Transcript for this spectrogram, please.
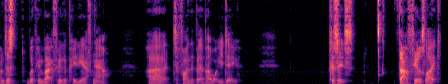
I'm just whipping back through the PDF now uh, to find a bit about what you do. Because it's. That feels like.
